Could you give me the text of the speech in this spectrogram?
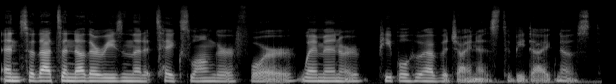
And so that's another reason that it takes longer for women or people who have vaginas to be diagnosed.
